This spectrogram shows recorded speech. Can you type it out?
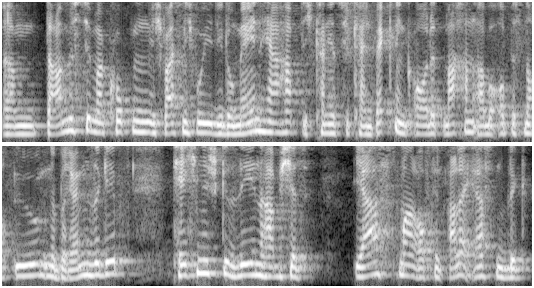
ähm, da müsst ihr mal gucken. Ich weiß nicht, wo ihr die Domain her habt. Ich kann jetzt hier kein Backlink-Audit machen, aber ob es noch irgendeine Bremse gibt. Technisch gesehen habe ich jetzt erstmal auf den allerersten Blick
